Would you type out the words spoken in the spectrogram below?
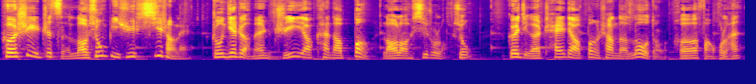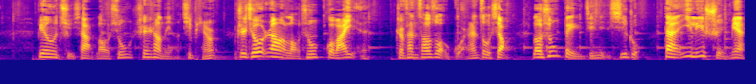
可事已至此，老兄必须吸上来。终结者们执意要看到泵牢牢吸住老兄。哥几个拆掉泵上的漏斗和防护栏，并取下老兄身上的氧气瓶，只求让老兄过把瘾。这番操作果然奏效，老兄被紧紧吸住，但一离水面，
